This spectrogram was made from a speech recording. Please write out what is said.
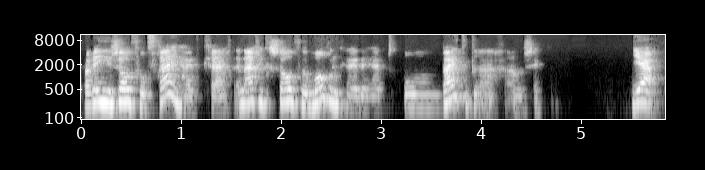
waarin je zoveel vrijheid krijgt en eigenlijk zoveel mogelijkheden hebt om bij te dragen aan de sector. Ja,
